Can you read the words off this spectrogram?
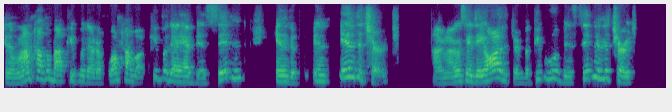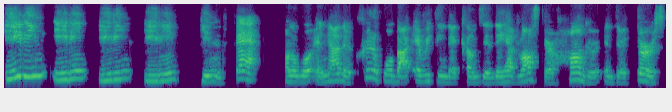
And when I'm talking about people that are full, I'm talking about people that have been sitting in the in, in the church. I'm not gonna say they are the church, but people who have been sitting in the church, eating, eating, eating, eating, getting fat, on the world, and now they're critical about everything that comes in. They have lost their hunger and their thirst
